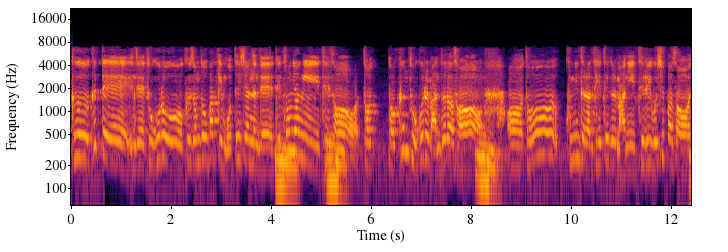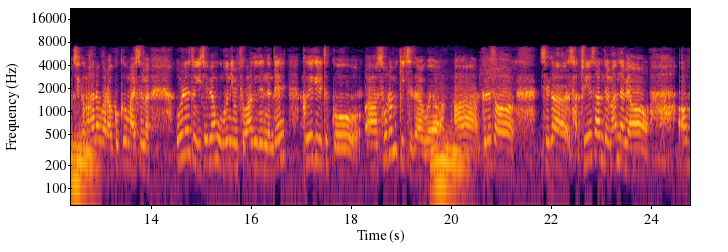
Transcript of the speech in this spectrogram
그 그때 이제 도구로 그 정도밖에 못 하셨는데 대통령이 돼서 더 더 큰 도구를 만들어서 음. 어 더 국민들한테 혜택을 많이 드리고 싶어서 지금 음. 하는 거라고 그 말씀을 원래도 이재명 후보님 좋아하게 됐는데 그 얘기를 듣고 아 소름이 끼치더라고요. 음. 아 그래서 제가 사- 주위 사람들 만나면 어,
